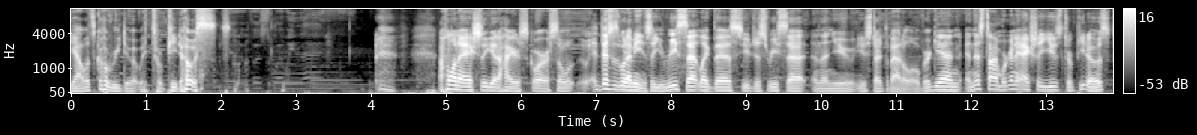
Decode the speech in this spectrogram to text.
Yeah, let's go redo it with torpedoes. I want to actually get a higher score. So this is what I mean. So you reset like this, you just reset, and then you, you start the battle over again. And this time we're going to actually use torpedoes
